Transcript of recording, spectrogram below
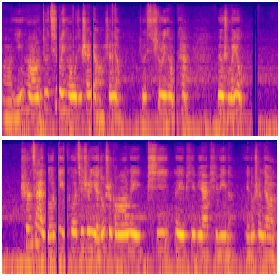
啊，银行这个七路银行我已经删掉啊，删掉这个七路银行不看，没有什么用。深赛格、地科其实也都是刚刚那一批那一批 BIPV 的，也都删掉了。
